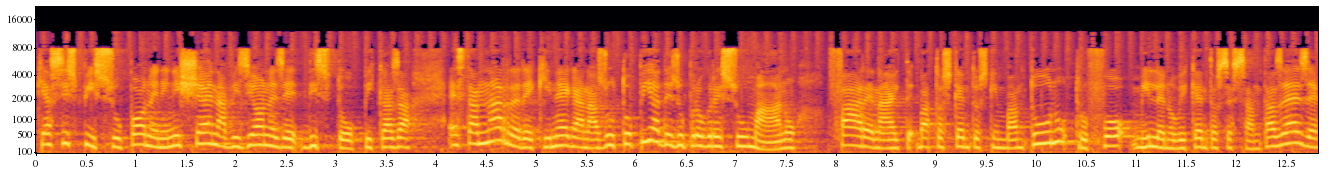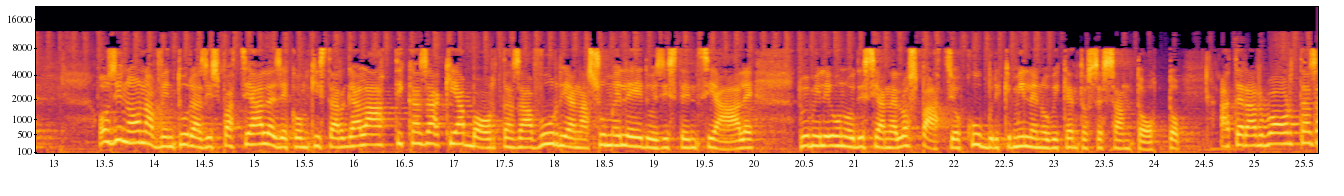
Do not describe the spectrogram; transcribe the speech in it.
che assi spissu ponen in scena visiones distopicas. E sta narrere chi negano utopia de su progresso umano Fahrenheit 451, Truffaut 1966 o se non avventuras spaziales e conquistar galatticas chi abortas a vurrian su meledo esistenziale. 2001 Odissea nello spazio Kubrick 1968 a terar voltas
